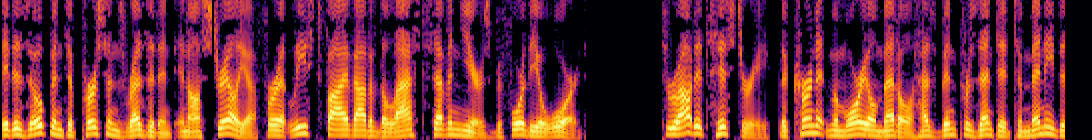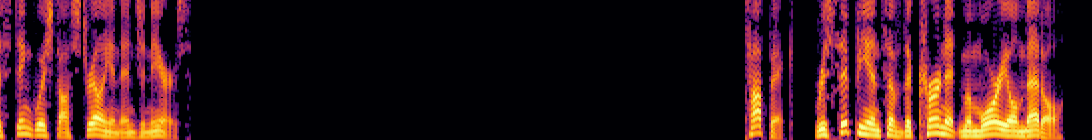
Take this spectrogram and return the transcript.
It is open to persons resident in Australia for at least five out of the last seven years before the award. Throughout its history, the Kernot Memorial Medal has been presented to many distinguished Australian engineers. Topic: Recipients of the Kernot Memorial Medal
